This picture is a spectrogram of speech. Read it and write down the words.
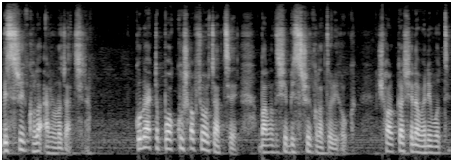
বিশৃঙ্খলা এড়ানো যাচ্ছে না। কোনো একটা পক্ষ সবসময় চাচ্ছে বাংলাদেশে বিশৃঙ্খলা তৈরি হোক। সরকার, সেনাবাহিনীর মধ্যে।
